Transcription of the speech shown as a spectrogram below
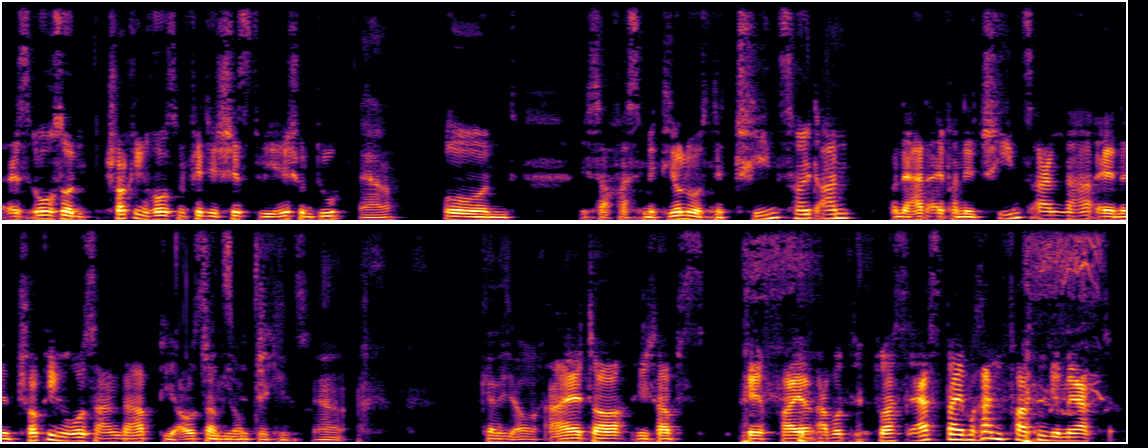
er ist auch so ein Jogginghosen-Fetischist wie ich und du. Ja. Und ich sag, was ist mit dir los? Eine Jeans heute an? Und er hat einfach eine Jeans angehabt, äh, eine Jogginghose angehabt, die aussah wie eine. Jeans. Ja. Kenn ich auch. Alter, ich hab's gefeiert. Aber du hast erst beim Ranfassen gemerkt.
